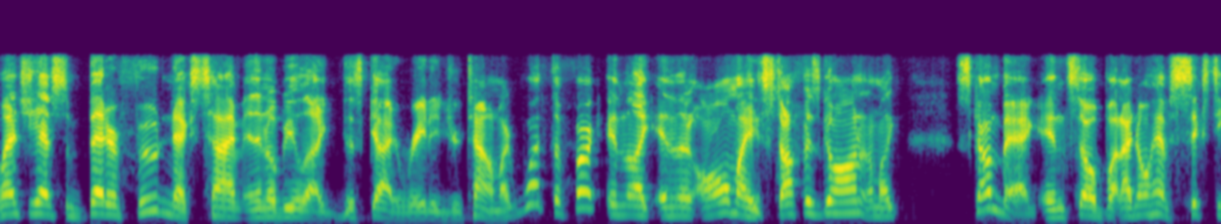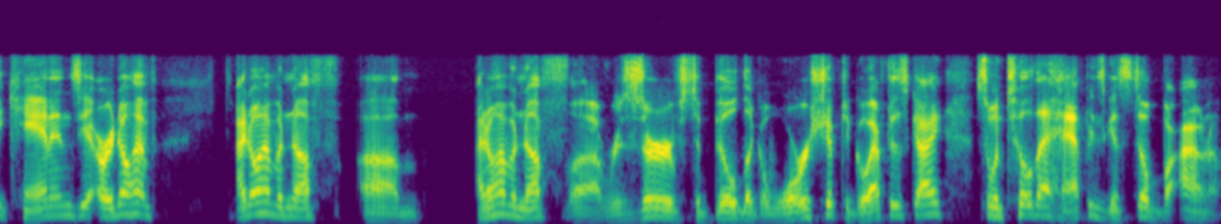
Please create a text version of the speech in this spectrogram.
why don't you have some better food next time? And then it'll be like this guy raided your town. I'm like what the fuck? And like and then all my stuff is gone. And i'm like scumbag. And so but i don't have 60 cannons yet or i don't have i don't have enough um i don't have enough uh, reserves to build like a warship to go after this guy. So until that happens you can still bu- i don't know.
